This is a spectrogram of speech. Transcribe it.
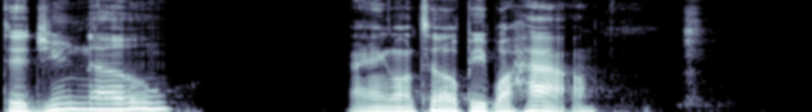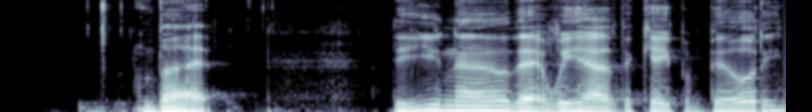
Did you know? I ain't gonna tell people how, but do you know that we have the capability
